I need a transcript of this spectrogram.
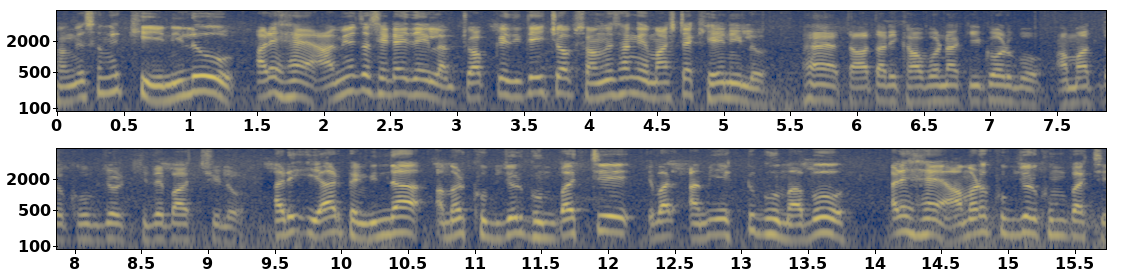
সঙ্গে সঙ্গে খেয়ে নিল। আরে হ্যাঁ আমিও তো সেটাই দেখলাম। চপকে দিতেই চপ সঙ্গে সঙ্গে মাছটা খেয়ে নিল। হ্যাঁ তাড়াতাড়ি খাব না, কি করব? আমার তো খুব জোর খিদে পাচ্ছিল। আরে ইয়ার পেঙ্গিনদা, আমার খুব জোর ঘুম পাচ্ছে। এবার আমি একটু ঘুমাবো। আরে হ্যাঁ আমারও খুব জোর ঘুম পাচ্ছে।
